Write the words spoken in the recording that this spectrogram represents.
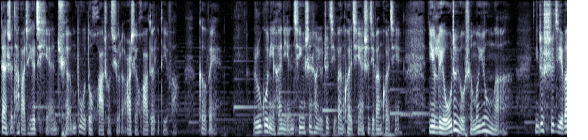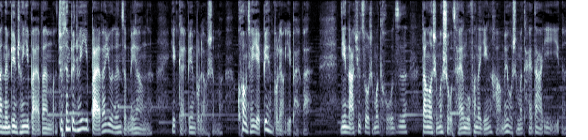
但是他把这些钱全部都花出去了，而且花对了地方。各位，如果你还年轻，身上有这几万块钱、十几万块钱，你留着有什么用啊？你这十几万能变成一百万吗？就算变成一百万，又能怎么样呢？也改变不了什么，况且也变不了一百万。你拿去做什么投资？当个什么守财奴放在银行，没有什么太大意义的。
